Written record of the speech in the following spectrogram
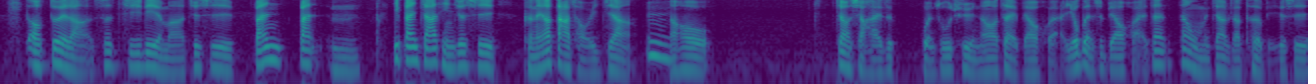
哦，对了，说激烈吗？就是搬搬，嗯，一般家庭就是可能要大吵一架，嗯，然后叫小孩子滚出去，然后再也不要回来，有本事不要回来。但但我们家比较特别，就是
